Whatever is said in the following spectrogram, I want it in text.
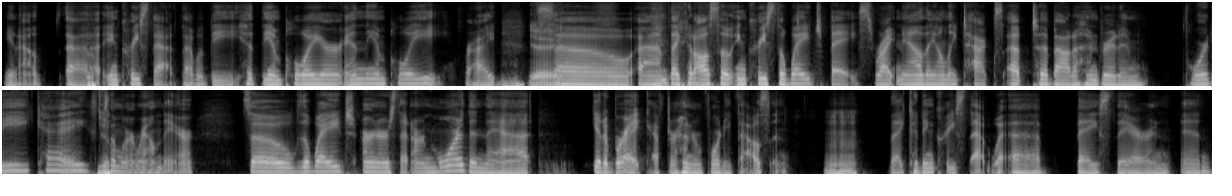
You know, uh, increase that. That would be hit the employer and the employee. Right. Yay. So um, they could also increase the wage base. Right now, they only tax up to about 140k, Yep. somewhere around there. So the wage earners that earn more than that get a break after 140,000. hmm They could increase that uh, base there and and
